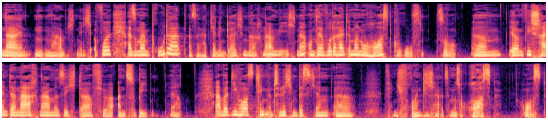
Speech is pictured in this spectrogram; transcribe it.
Nein, habe ich nicht. Obwohl, also mein Bruder, also er hat ja den gleichen Nachnamen wie ich, ne? Und der wurde halt immer nur Horst gerufen. So, ähm, irgendwie scheint der Nachname sich dafür anzubieten. Ja, aber die Horst klingt natürlich ein bisschen, äh, finde ich freundlicher als immer so Horst, Horst.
